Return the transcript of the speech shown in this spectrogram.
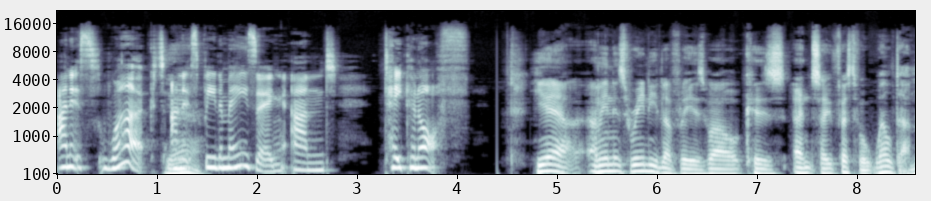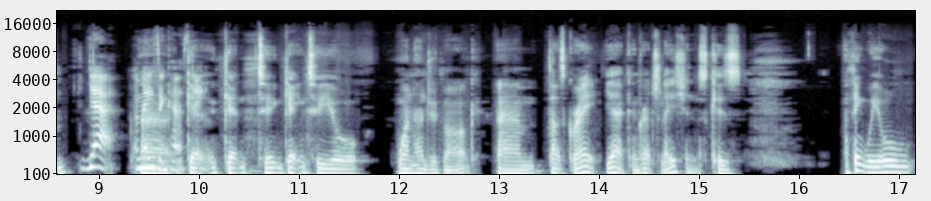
and it's worked yeah. and it's been amazing and taken off yeah, I mean it's really lovely as well because and so first of all, well done. Yeah, amazing, uh, Kirsty. Get, getting to getting to your 100 mark. Um, that's great. Yeah, congratulations. Because I think we all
